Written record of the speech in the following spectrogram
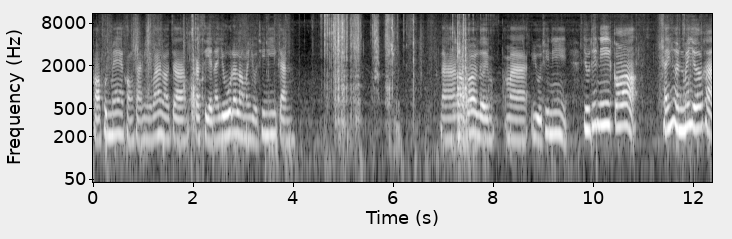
ขอคุณแม่ของสามีว่าเราจะเกษียณอายุแล้วเรามาอยู่ที่นี่กันนะคะเราก็เลยมาอยู่ที่นี่ อยู่ที่นี่ก็ใช้เงินไม่เยอะค่ะ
